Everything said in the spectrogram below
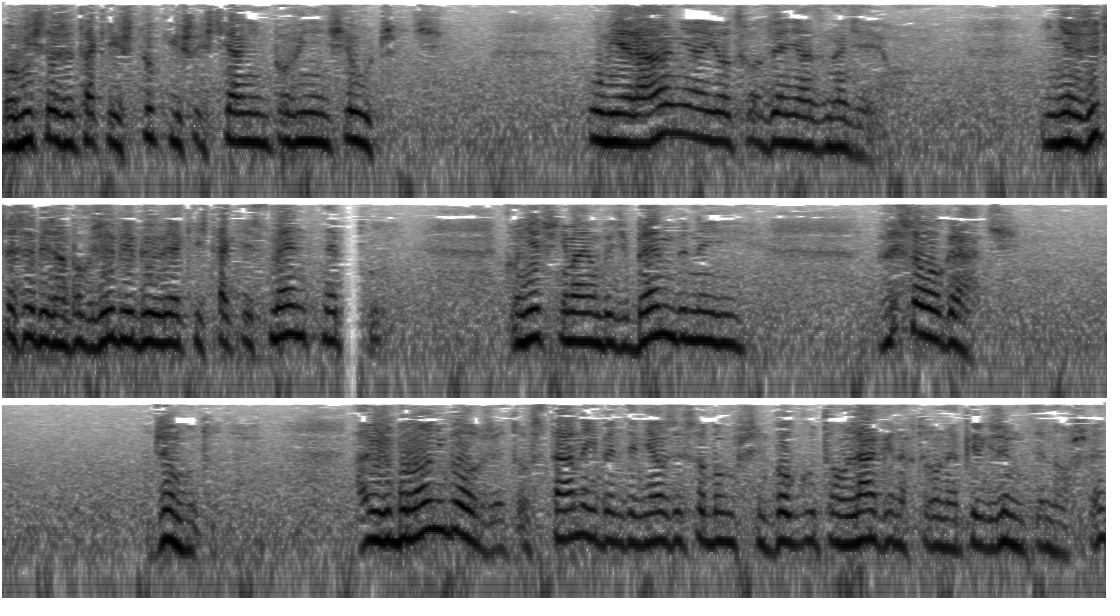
Bo myślę, że takiej sztuki chrześcijanin powinien się uczyć. Umierania i odchodzenia z nadzieją. I nie życzę sobie na pogrzebie były jakieś takie smętne pni. Koniecznie mają być bębny i wesoło grać. Czemu to tak? A już broń Boże, to wstanę i będę miał ze sobą przy Bogu tą lagę, na którą na pielgrzymce noszę.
